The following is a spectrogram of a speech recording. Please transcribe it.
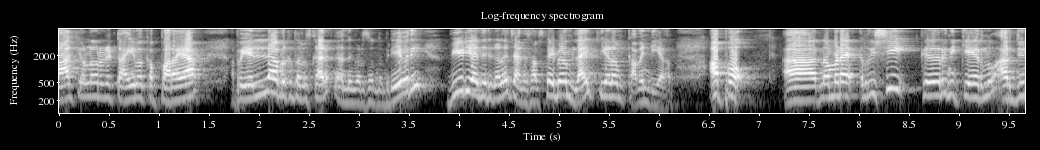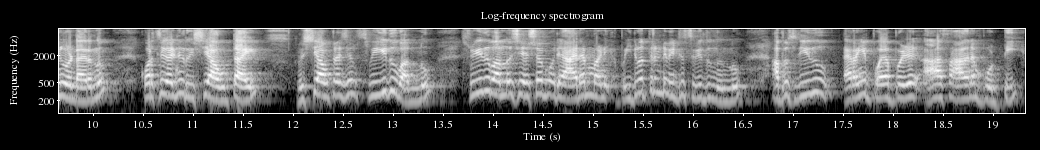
ബാക്കിയുള്ളവരുടെ ടൈമൊക്കെ പറയാം. അപ്പോൾ എല്ലാവർക്കും നമസ്കാരം. ഞാൻ നിങ്ങളുടെ സ്വന്തം രേവതി. വീഡിയോ ചെയ്തിരിക്കണം ചാനൽ സബ്സ്ക്രൈബ് ചെയ്യണം ലൈക്ക് ചെയ്യണം കമന്റ് ചെയ്യണം. അപ്പോൾ നമ്മുടെ ഋഷി കയറി നിൽക്കുകയായിരുന്നു അർജുനും ഉണ്ടായിരുന്നു. കുറച്ച് കഴിഞ്ഞ് ഋഷി ഔട്ടായി. ഋഷി ഔട്ടായ ശേഷം ശ്രീതു വന്നു. ശ്രീതു വന്ന ശേഷം ഒരു അരമണി അപ്പോൾ ഇരുപത്തിരണ്ട് മിനിറ്റ് ശ്രീതു നിന്നു. അപ്പോൾ ശ്രീതു ഇറങ്ങിപ്പോയപ്പോൾ ആ സാധനം പൊട്ടി.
